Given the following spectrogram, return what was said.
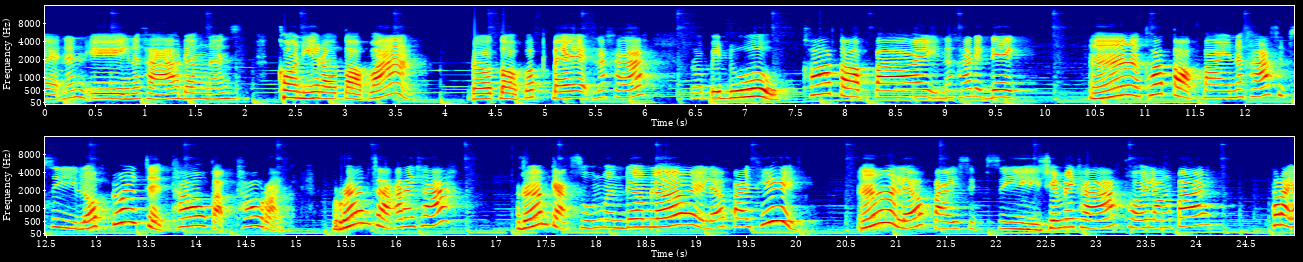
8 นั่นเองนะคะ ดังนั้นข้อนี้เราตอบว่า เราตอบว่า8นะคะ เราไปดูข้อต่อไปนะคะเด็กๆอ่าข้อต่อไปนะคะ 14 ลบด้วย 7 เท่ากับเท่าไหร่ เริ่มจากอะไรคะ เริ่มจาก0เหมือนเดิมเลย แล้วไปที่อ่าแล้วไป 14 ใช่ไหมคะ ถอยหลังไป เท่าไหร่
